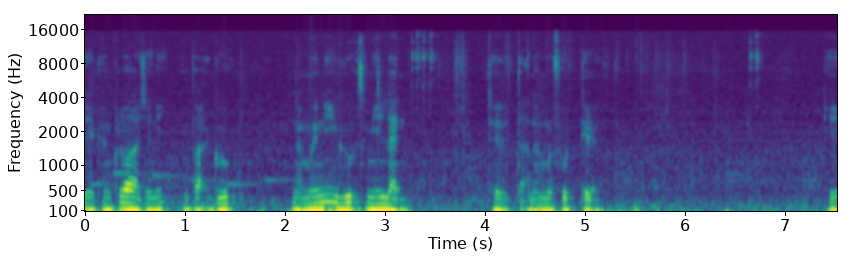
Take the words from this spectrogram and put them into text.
dia akan keluar macam ni nampak group nama ni group 9 kita letak nama footer. Ok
